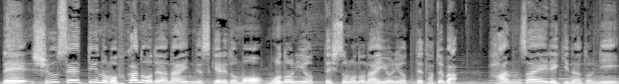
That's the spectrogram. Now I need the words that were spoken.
で、修正っていうのも不可能ではないんですけれども、ものによって、質問の内容によって、例えば、犯罪歴などに、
